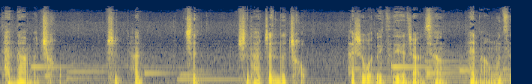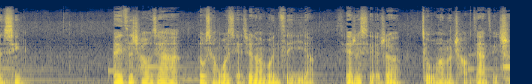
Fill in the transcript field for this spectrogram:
他那么丑，是他，是，是他真的丑，还是我对自己的长相太盲目自信？每次吵架都像我写这段文字一样，写着写着就忘了吵架这事。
